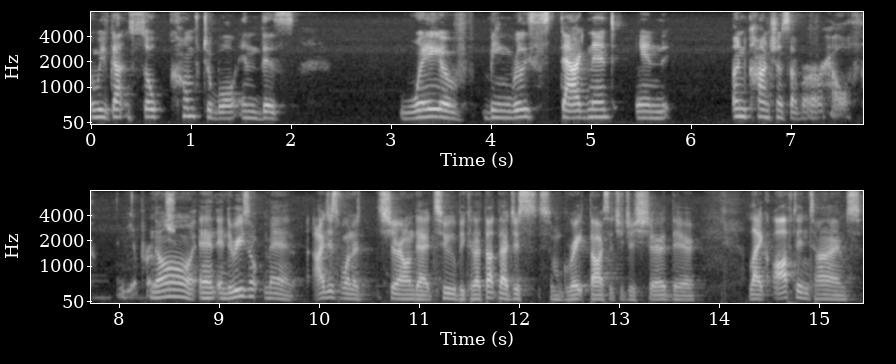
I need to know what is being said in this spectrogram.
and we've gotten so comfortable in this way of being really stagnant and unconscious of our health and the approach. No, and, and the reason, man, I just want to share on that too, because I thought that just some great thoughts that you just shared there. Like oftentimes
